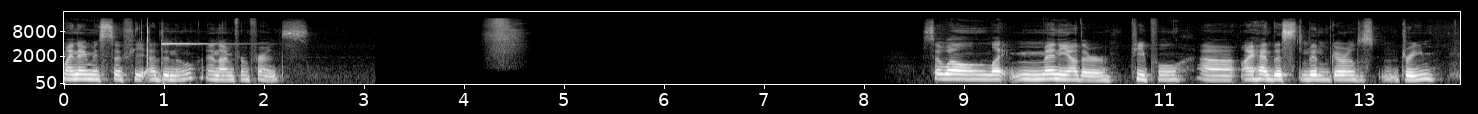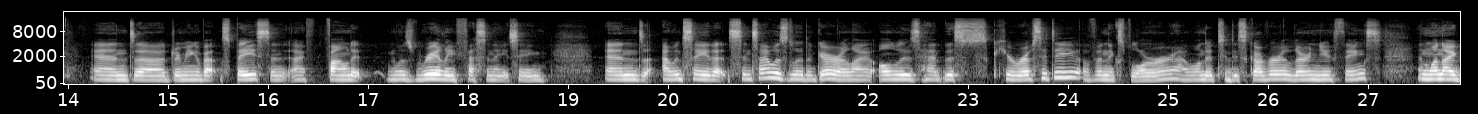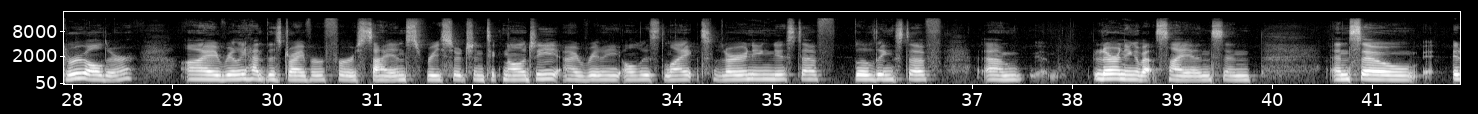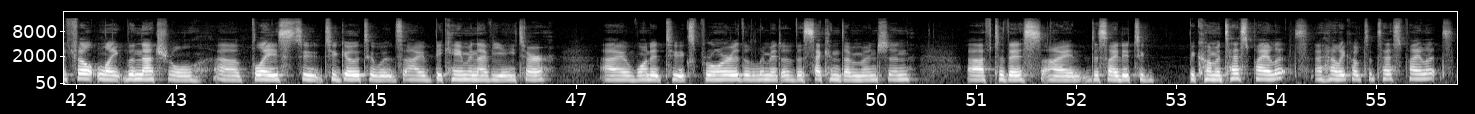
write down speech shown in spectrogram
My name is Sophie Adenot and I'm from France. So, well, like many other people, uh, I had this little girl's dream and uh, dreaming about space, and I found it was really fascinating. And I would say that since I was a little girl, I always had this curiosity of an explorer. I wanted to discover, learn new things. And when I grew older, I really had this driver for science, research, and technology. I really always liked learning new stuff, building stuff, um, learning about science, and and so it felt like the natural uh, place to, to go towards. I became an aviator. I wanted to explore the limit of the second dimension. After this, I decided to become a test pilot, a helicopter test pilot.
